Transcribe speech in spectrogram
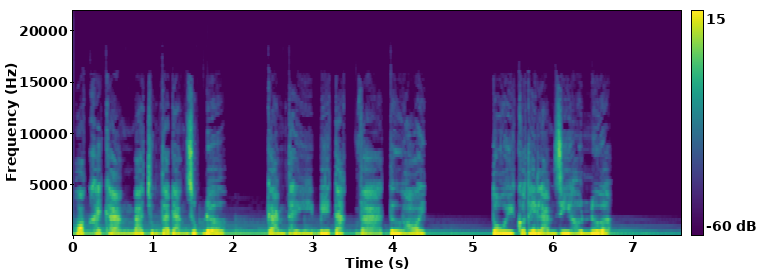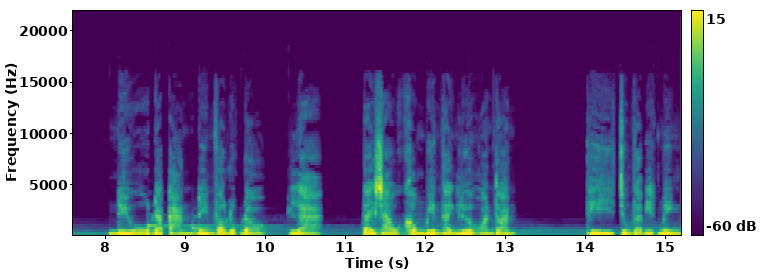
hoặc khách hàng mà chúng ta đang giúp đỡ, cảm thấy bế tắc và tự hỏi, tôi có thể làm gì hơn nữa? Nếu đáp án đến vào lúc đó là, tại sao không biến thành lửa hoàn toàn? thì chúng ta biết mình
